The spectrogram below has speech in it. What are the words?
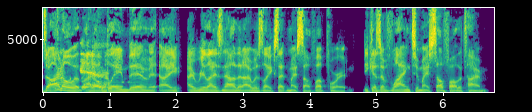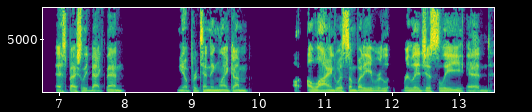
so I don't. I don't blame them. I I realize now that I was like setting myself up for it because of lying to myself all the time, especially back then. You know, pretending like I'm aligned with somebody re- religiously and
